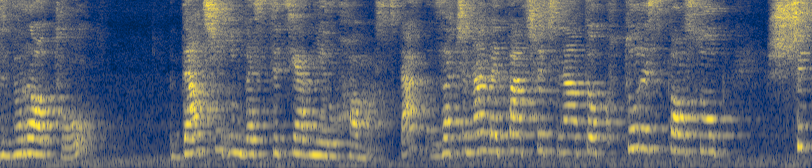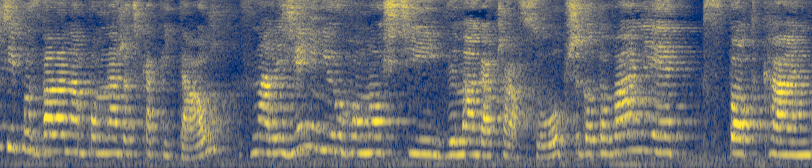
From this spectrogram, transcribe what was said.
zwrotu da Ci inwestycja w nieruchomość, tak? Zaczynamy patrzeć na to, który sposób szybciej pozwala nam pomnażać kapitał. Znalezienie nieruchomości wymaga czasu, przygotowanie spotkań,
